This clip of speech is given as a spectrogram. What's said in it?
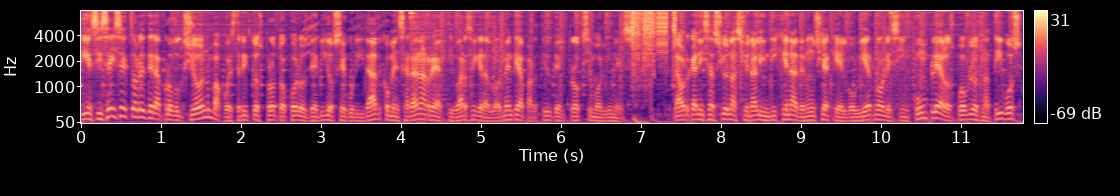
16 sectores de la producción, bajo estrictos protocolos de bioseguridad, comenzarán a reactivarse gradualmente a partir del próximo lunes. La Organización Nacional Indígena denuncia que el gobierno les incumple a los pueblos nativos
